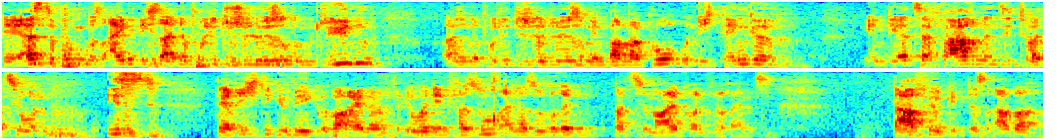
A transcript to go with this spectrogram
der erste Punkt muss eigentlich sein, eine politische Lösung im Süden, also eine politische Lösung in Bamako. Und ich denke, in der zerfahrenen Situation ist der richtige Weg über, eine, über den Versuch einer souveränen Nationalkonferenz. Dafür gibt es aber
